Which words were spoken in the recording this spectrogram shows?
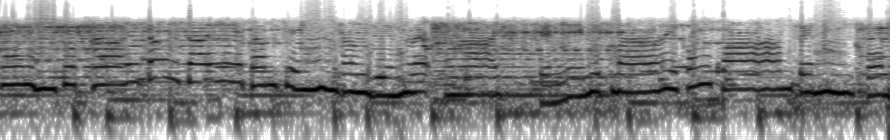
ห้องสุดท้ายตั้งใจทำจริงทั้งหญิงและชาย เป็นนิมิตหมายของความเป็นคน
